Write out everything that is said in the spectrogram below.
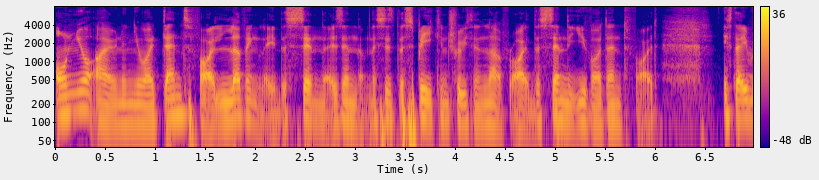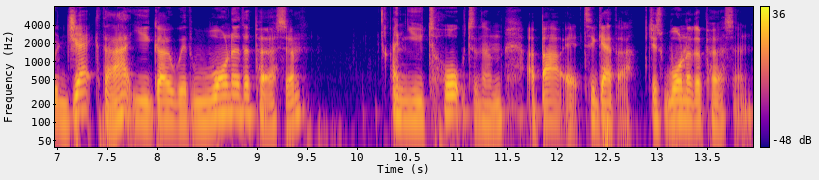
on your own and you identify lovingly the sin that is in them. This is the speaking truth in love, right? The sin that you've identified. If they reject that, you go with one other person and you talk to them about it together just one other person.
